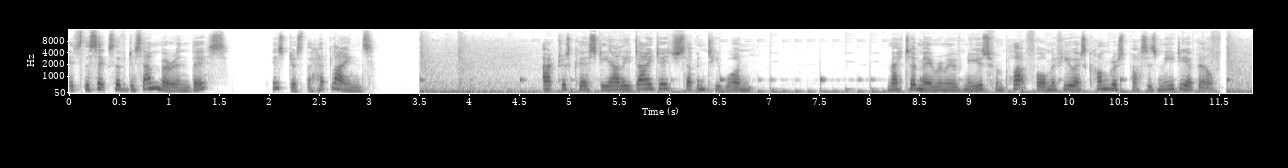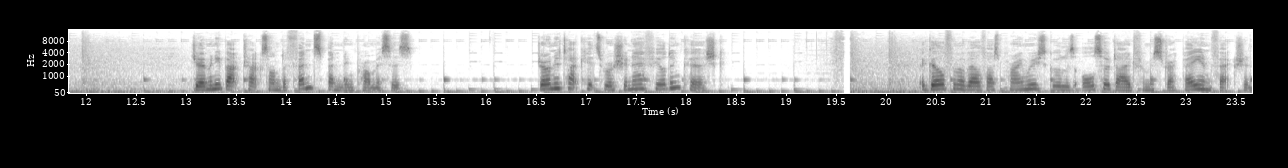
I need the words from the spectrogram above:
It's the 6th of December, and this is just the headlines. Actress Kirstie Alley died aged 71. Meta may remove news from platform if US Congress passes media bill. Germany backtracks on defence spending promises. Drone attack hits Russian airfield in Kursk. A girl from a Belfast primary school has also died from a strep A infection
